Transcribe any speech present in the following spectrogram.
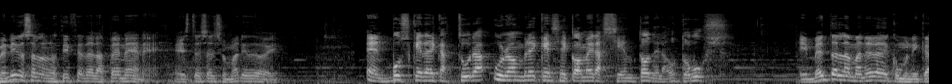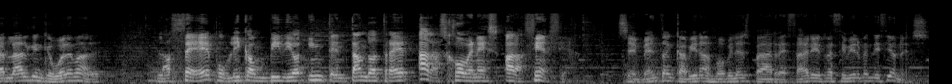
Bienvenidos a las noticias de la PNN. Este es el sumario de hoy. En búsqueda y captura un hombre que se come el asiento del autobús. Inventan la manera de comunicarle a alguien que huele mal. La CE publica un vídeo intentando atraer a las jóvenes a la ciencia. Se inventan cabinas móviles para rezar y recibir bendiciones.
